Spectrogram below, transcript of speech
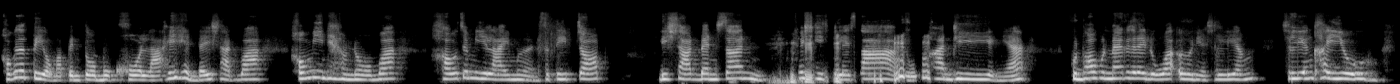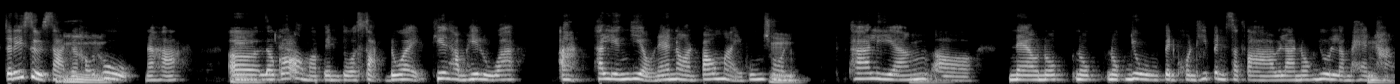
เขาก็จะตีออกมาเป็นตัวบุคคลละให้เห็นได้ชัดว่าเขามีแนวโน้มว่าเขาจะมีลายเหมือนสตีฟจ็อบส์ริชาร์ดเบนสันให้ชีเทเลซ่าหรือพานทีอย่างเงี้ย คุณพ่อคุณแม่ก็จะได้รู้ว่าเออเนี่ยฉันเลี้ยงฉันเลี้ยงใครอยู่ จะได้สื่อสารกับเขาถูกนะคะเออแล้วก็ออกมาเป็นตัวสัตว์ด้วยที่ทำให้รู้ว่า อะถ้าเลี้ยงเหยี่ยวแน่นอนเป้าหมายพุ่งชน ถ้าเลี้ยงเอ่อ แนวนกนกนกยูงเป็นคนที่เป็นสตาร์เวลานกยูงลำแพนหาง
